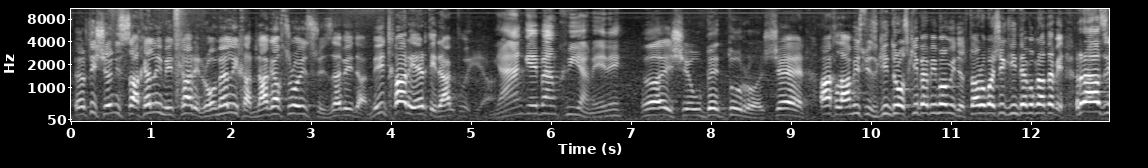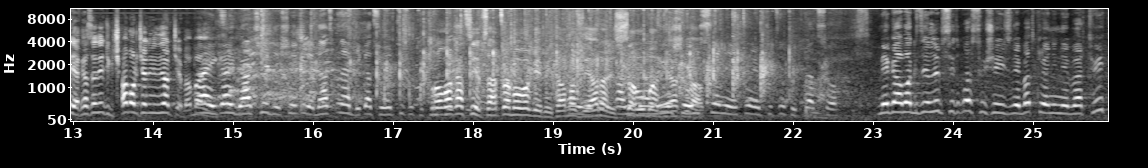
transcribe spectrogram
ერთი შენი სახელი მითხარი, რომელი ხარ? ნაგავს რო ისვრი ზებიდან. მითხარი ერთი რა ქვია? განგება მქვია მე. აი შეუბედურო შენ. ახლა ამისთვის გინ დროს კიპები მოვიდეს, ფთარობაში გინ დემოკრატები. რა აზრია, გასადი ჩამორჩენილი დარჩება, მაი. აი, კაი, გაჩედი, შენ კიდე დაწყნადი კაცო ერთი წუთი. პროვოკაციებს არ წამოვაგებით, ამაზე არ არის საუბარი ახლა. შენ ახლა ერთი წუთი კაცო. მე გავაგზელებ სიტყვას თუ შეიძლება თქვენი ნებართვით.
